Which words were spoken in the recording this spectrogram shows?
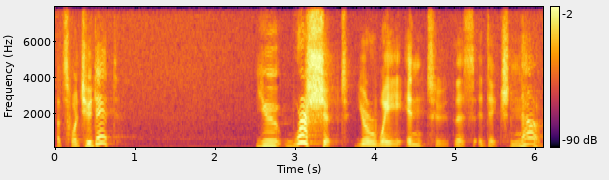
That's what you did. You worshipped your way into this addiction. Now,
